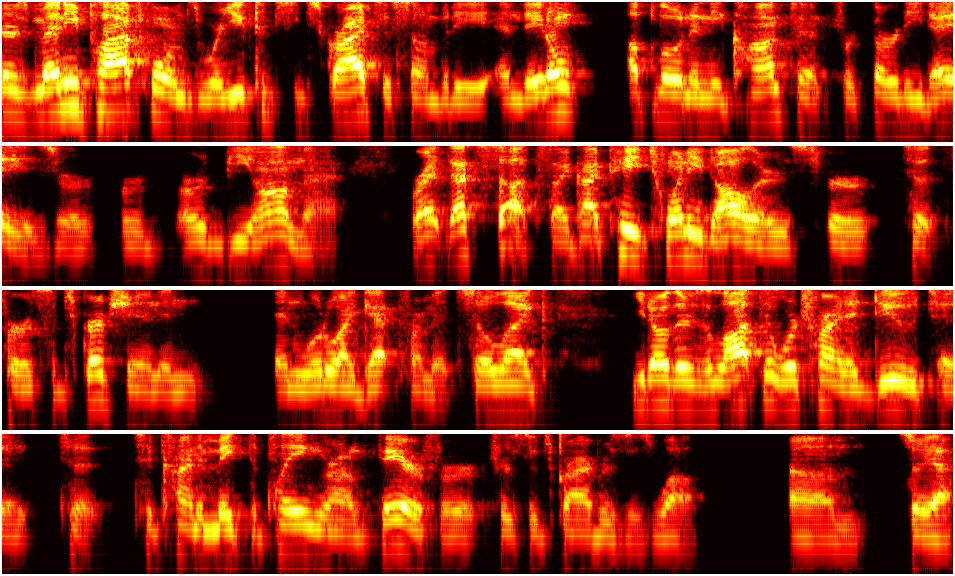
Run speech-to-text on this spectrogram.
there's many platforms where you could subscribe to somebody and they don't upload any content for 30 days or, or, or beyond that, right? That sucks. Like I paid $20 for, to, for a subscription and, and what do I get from it? So like, you know, there's a lot that we're trying to do to, to, to kind of make the playing ground fair for, for subscribers as well. Um, so yeah.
